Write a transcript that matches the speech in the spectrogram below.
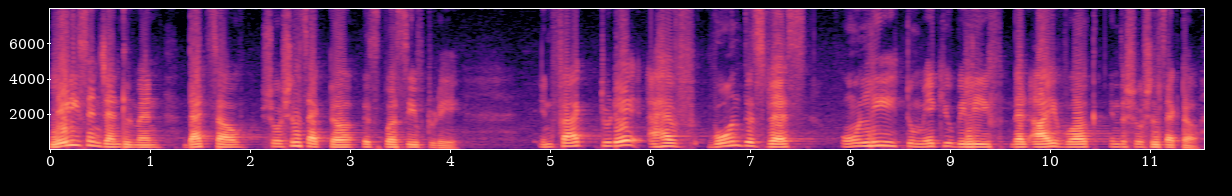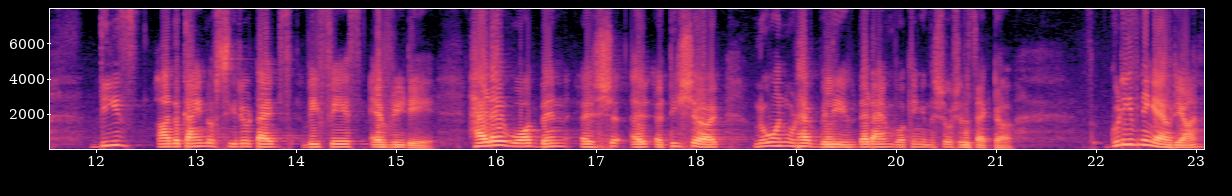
ladies and gentlemen, that's how social sector is perceived today. In fact, today I have worn this dress only to make you believe that I work in the social sector. These are the kind of stereotypes we face every day. Had I walked in a, t-shirt, no one would have believed that I'm working in the social sector. Good evening, everyone.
